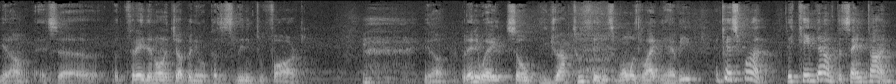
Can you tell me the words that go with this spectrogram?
You know, it's, uh, but today they don't let you up anymore because it's leaning too far. you know, but anyway, so he dropped two things. One was light and heavy, and guess what? They came down at the same time.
